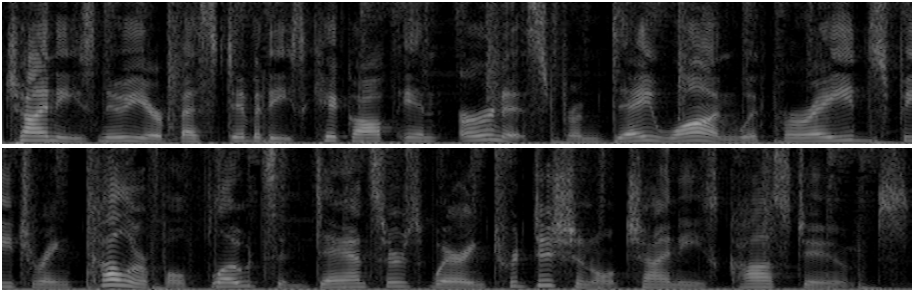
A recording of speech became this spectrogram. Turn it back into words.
Chinese New Year festivities kick off in earnest from day one with parades featuring colorful floats and dancers wearing traditional Chinese costumes.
